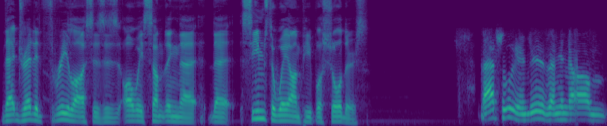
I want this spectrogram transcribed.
that dreaded three losses is always something that that seems to weigh on people's shoulders. Absolutely, it is. I mean, um,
